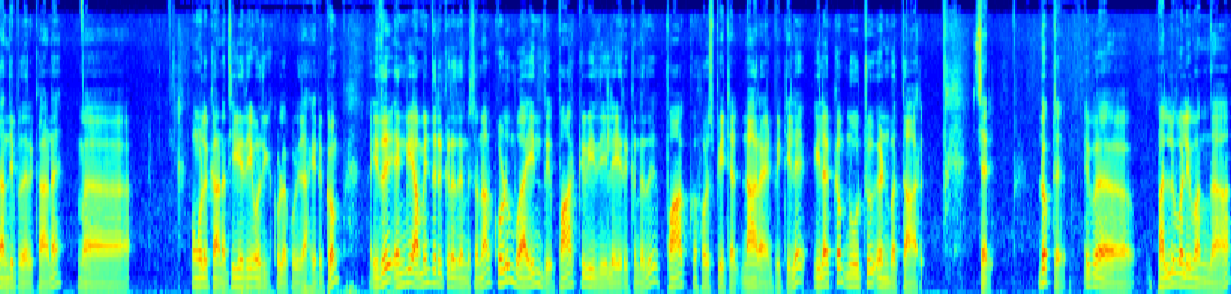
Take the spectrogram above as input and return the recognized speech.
சந்திப்பதற்கான உங்களுக்கான திகதியை ஒதுக்கிக் கொள்ளக்கூடியதாக இருக்கும். இது எங்கே அமைந்திருக்கிறது என்று சொன்னால் கொழும்பு ஐந்து பார்க் வீதியில் இருக்கின்றது. பார்க் ஹாஸ்பிட்டல் நாராயண்பேட்டையில் இலக்கம் நூற்று எண்பத்தாறு. சரி. டாக்டர் இப்போ பல்லு வலி வந்தால்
